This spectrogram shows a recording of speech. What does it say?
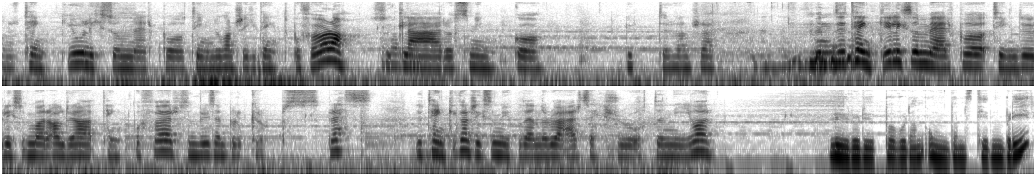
du tenker jo liksom mer på ting du kanskje ikke tenkte på før, da. Så klær og sminke og gutter, kanskje. Men du tenker liksom mer på ting du liksom bare aldri har tenkt på før, som f.eks. kroppspress. Du tenker kanskje ikke så mye på det når du er seks, sju, åtte, ni år. Lurer du på hvordan ungdomstiden blir?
